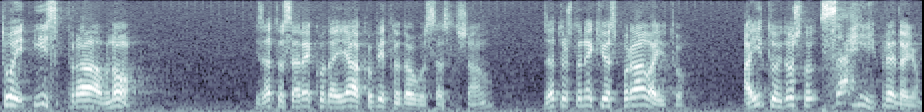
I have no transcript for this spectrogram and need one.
To je ispravno. I zato sam rekao da je jako bitno da ovo saslušamo. Zato što neki osporavaju to. A i to je došlo sahih predajom.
